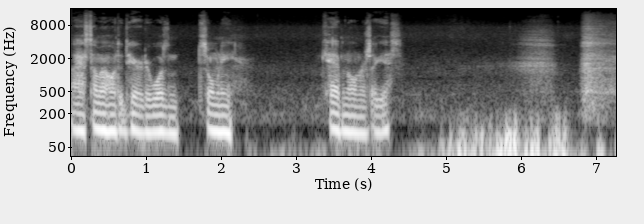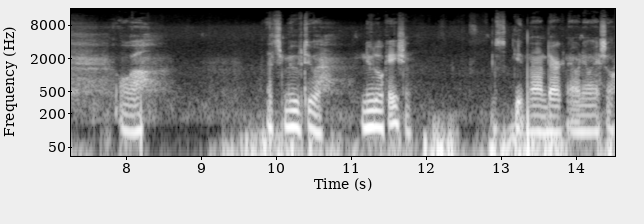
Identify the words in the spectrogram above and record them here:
Last time I hunted here, there wasn't so many cabin owners, I guess. Oh well. Let's move to a new location. It's getting on dark now anyway, so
